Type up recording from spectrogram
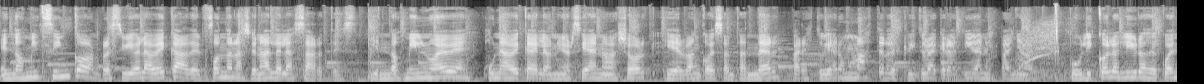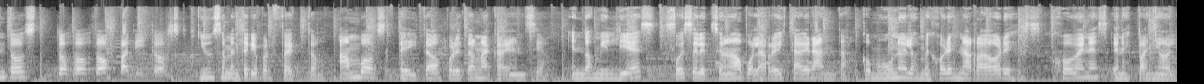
En 2005 recibió la beca del Fondo Nacional de las Artes y en 2009 una beca de la Universidad de Nueva York y del Banco de Santander para estudiar un máster de escritura creativa en español. Publicó los libros de cuentos 222 Patitos y Un Cementerio Perfecto, ambos editados por Eterna Cadencia. En 2010 fue seleccionado por la revista Granta como uno de los mejores narradores jóvenes en español.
